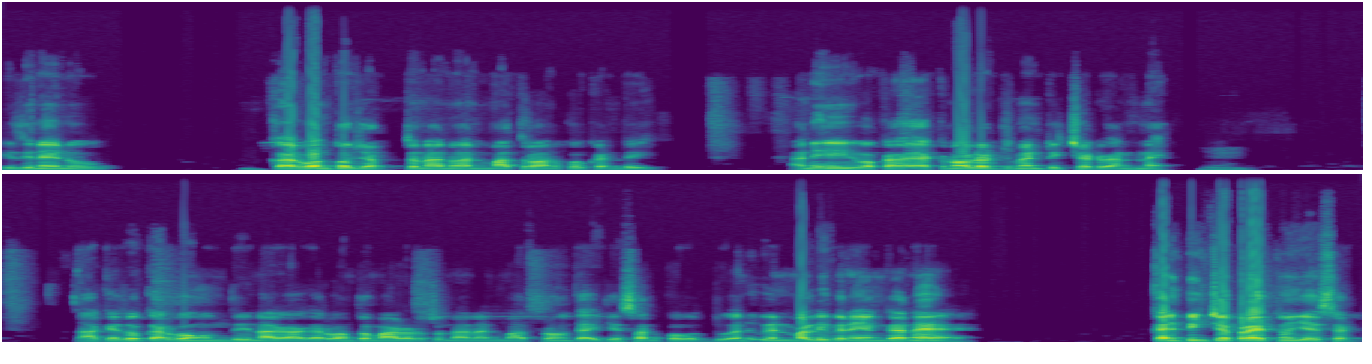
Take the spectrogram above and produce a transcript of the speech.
ఇది నేను గర్వంతో చెప్తున్నాను అని మాత్రం అనుకోకండి అని ఒక ఎక్నాలెడ్జ్మెంట్ ఇచ్చాడు వెంటనే. నాకేదో గర్వం ఉంది నాకు ఆ గర్వంతో మాట్లాడుతున్నానని మాత్రం దయచేసి అనుకోవద్దు అని మళ్ళీ వినయంగానే కనిపించే ప్రయత్నం చేశాడు.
